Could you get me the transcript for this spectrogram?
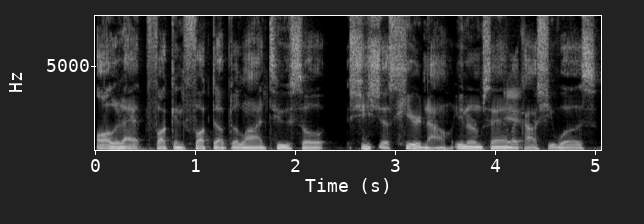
all of that fucking fucked up the line too. So she's just here now. You know what I'm saying? Yeah. Like how she was.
